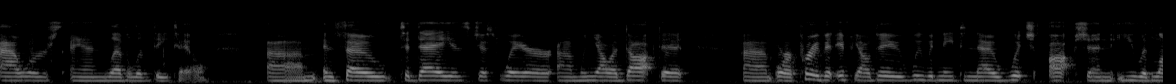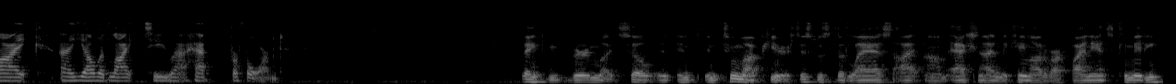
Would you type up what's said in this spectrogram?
hours and level of detail. Um, and so today is just where, um, when y'all adopt it um, or approve it, if y'all do, we would need to know which option you would like, uh, y'all would like to uh, have performed. thank you very much. So, and, and, and to my peers, this was the last I, um, action item that came out of our finance committee.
